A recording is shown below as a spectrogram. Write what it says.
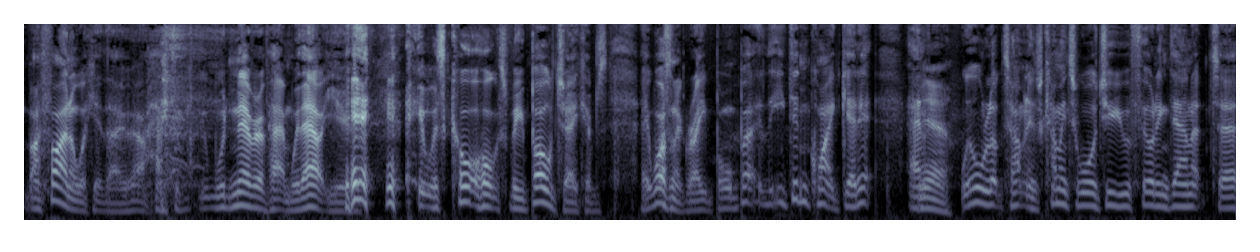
my final wicket, though, I have to, would never have happened without you. it was caught Hawksby bowled Jacobs. It wasn't a great ball, but he didn't quite get it. And Yeah. we all looked up and he was coming towards you. You were fielding down at uh,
